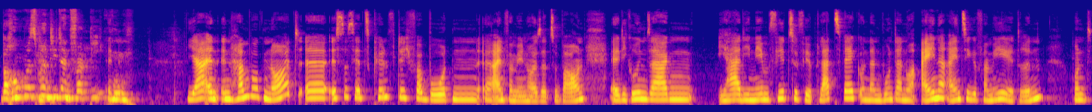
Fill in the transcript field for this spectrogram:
Warum muss man die denn verbieten? Ja, in, in Hamburg Nord äh, ist es jetzt künftig verboten, äh, Einfamilienhäuser zu bauen. Äh, die Grünen sagen, ja, die nehmen viel zu viel Platz weg und dann wohnt da nur eine einzige Familie drin und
